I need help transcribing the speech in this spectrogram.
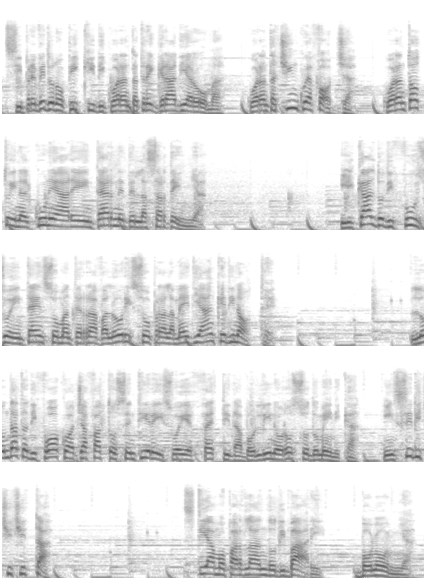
Si prevedono picchi di 43 gradi a Roma, 45 a Foggia, 48 in alcune aree interne della Sardegna. Il caldo diffuso e intenso manterrà valori sopra la media anche di notte. L'ondata di fuoco ha già fatto sentire i suoi effetti da bollino rosso domenica, in 16 città. Stiamo parlando di Bari, Bologna,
